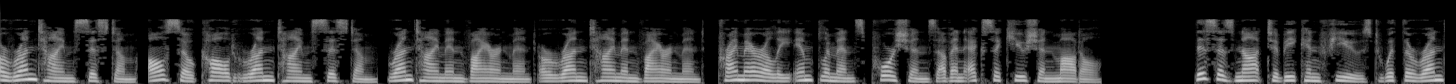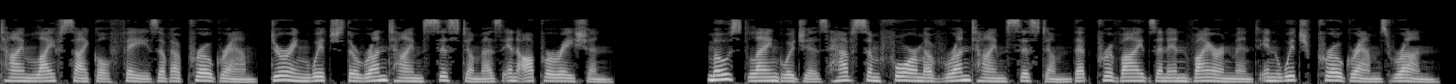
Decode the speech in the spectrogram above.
A runtime system, also called runtime system, runtime environment or runtime environment, primarily implements portions of an execution model. This is not to be confused with the runtime lifecycle phase of a program, during which the runtime system is in operation. Most languages have some form of runtime system that provides an environment in which programs run.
